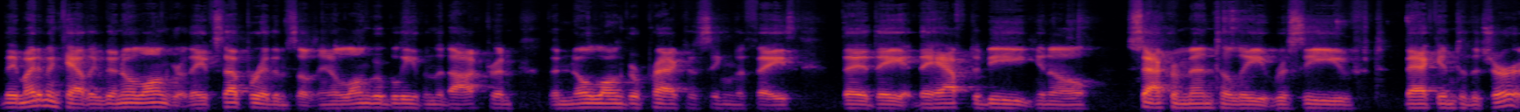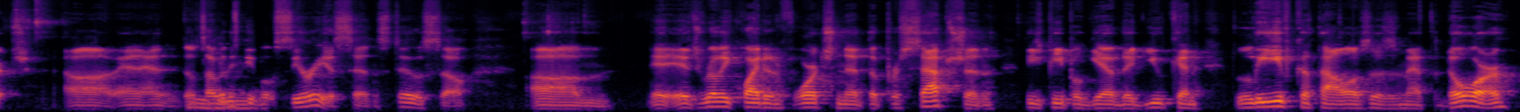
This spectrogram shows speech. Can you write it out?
they might have been Catholic. They're no longer. They've separated themselves. They no longer believe in the doctrine. They're no longer practicing the faith they they they have to be you know sacramentally received back into the church uh, and, and some mm-hmm. of these mm-hmm. people serious sins too so um, it, it's really quite unfortunate the perception these people give that you can leave catholicism at the door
